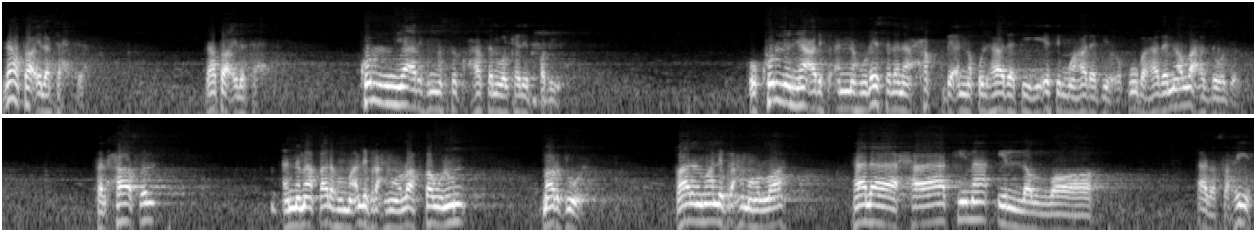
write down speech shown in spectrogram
لا طائل تحته. لا طائل تحته. كل يعرف أن الصدق حسن والكذب قبيح. وكل يعرف أنه ليس لنا حق بأن نقول هذا فيه إثم وهذا فيه عقوبة. هذا من الله عز وجل. فالحاصل أن ما قاله المؤلف رحمه الله قول مرجوح. قال المؤلف رحمه الله فلا حاكم إلا الله. هذا صحيح.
